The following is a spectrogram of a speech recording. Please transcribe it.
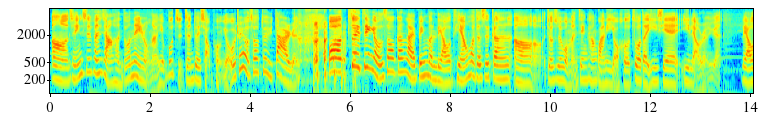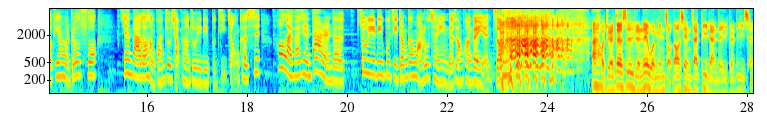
嗯，陈医师分享很多内容啊，也不只针对小朋友。我觉得有时候对于大人，我最近有时候跟来宾们聊天，或者是跟呃，就是我们健康管理有合作的一些医疗人员聊天，我就说，现在大家都很关注小朋友注意力不集中，可是后来发现大人的。注意力不集中跟网络成瘾的状况更严重。哎，我觉得这个是人类文明走到现在必然的一个历程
